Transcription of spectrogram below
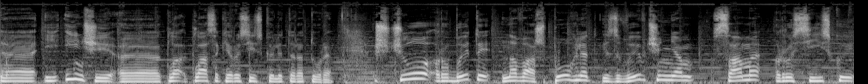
е, і інші е, класики російської літератури. Що робити, на ваш погляд, із вивченням саме російської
